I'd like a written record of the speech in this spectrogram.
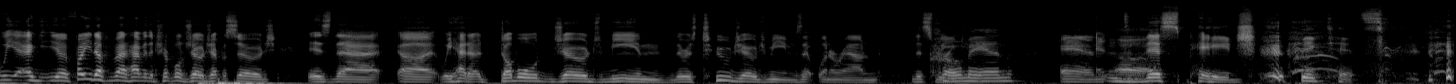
we uh, you know funny enough about having the triple Joge episode is that uh, we had a double Joge meme. There was two Joge memes that went around this week. crow man and, and uh, this page. big tits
